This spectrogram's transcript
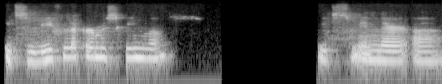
iets liefelijker misschien was. Iets minder uh,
